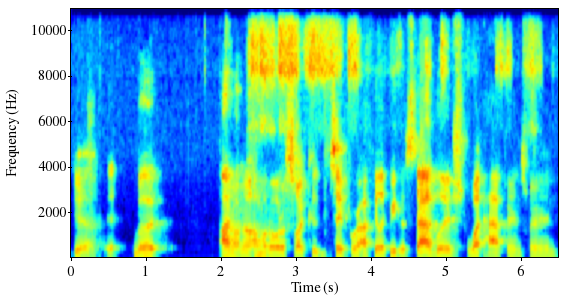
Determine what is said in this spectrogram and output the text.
Yeah, but I don't know. I don't know what else I could say for it. I feel like we've established what happens when.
